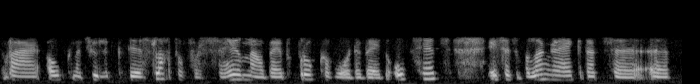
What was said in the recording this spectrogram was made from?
waar ook natuurlijk de slachtoffers heel nauw bij betrokken worden bij de opzet... is het belangrijk dat ze... Uh,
